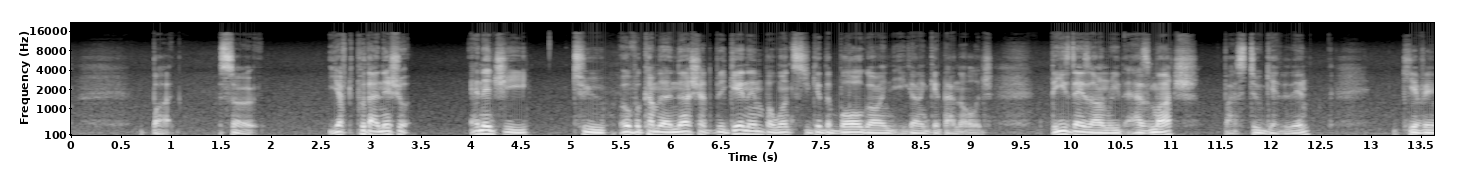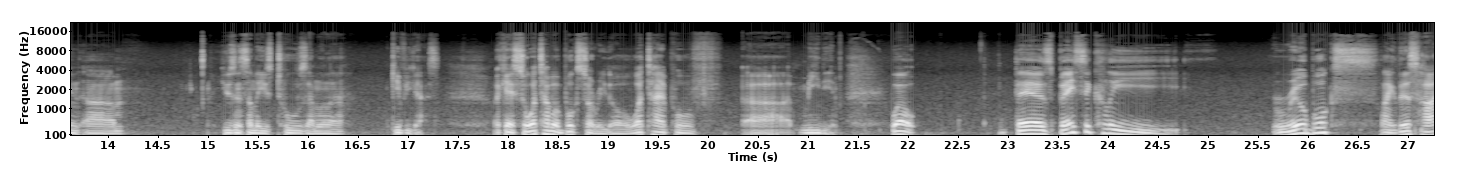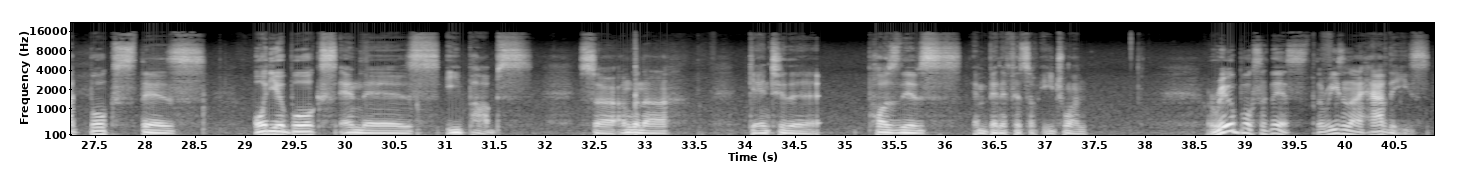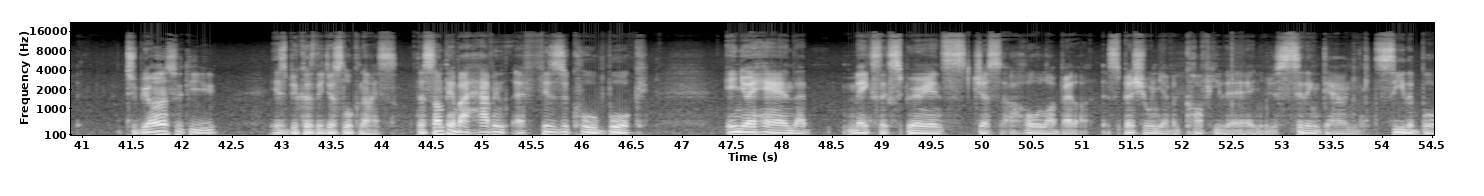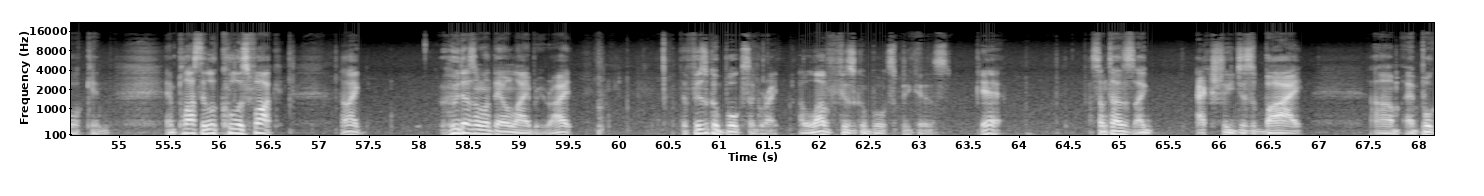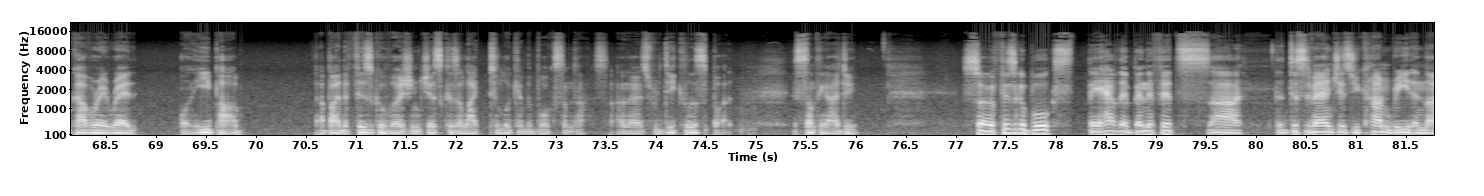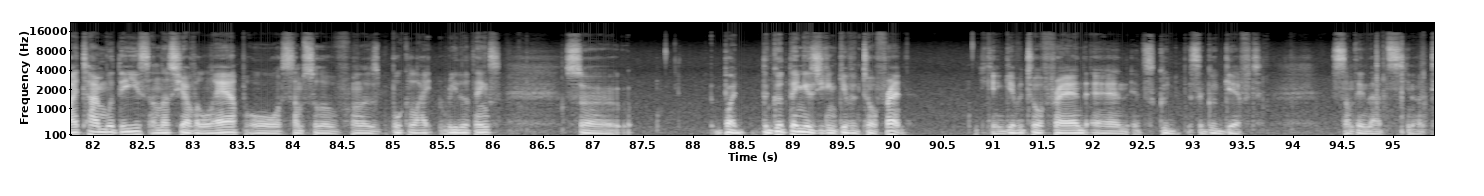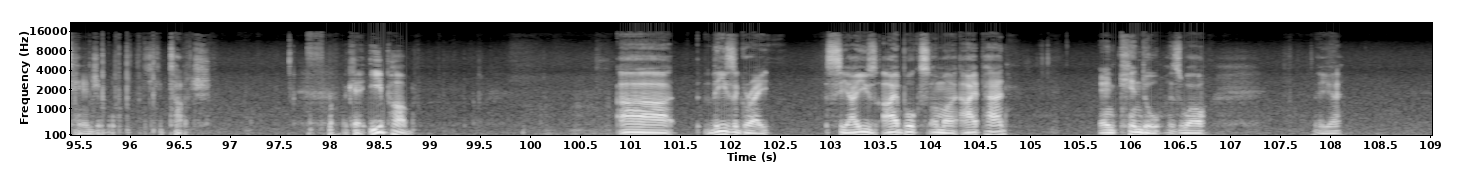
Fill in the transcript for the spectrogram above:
But so you have to put that initial energy to overcome the inertia at the beginning, but once you get the ball going, you're gonna get that knowledge. These days I don't read as much, but I still get it in. Given um, using some of these tools I'm gonna give you guys. Okay, so what type of books I read or what type of uh, medium? Well, there's basically real books like this, hard books. There's audiobooks and there's EPUBs. So I'm gonna get into the positives and benefits of each one. Real books like this, the reason I have these, to be honest with you, is because they just look nice. There's something about having a physical book in your hand that makes the experience just a whole lot better, especially when you have a coffee there and you're just sitting down, you can see the book and and plus they look cool as fuck. Like who doesn't want their own library, right? The physical books are great. I love physical books because yeah. Sometimes I actually just buy um, a book I've already read on EPUB. I buy the physical version just because I like to look at the book sometimes. I know it's ridiculous, but it's something I do. So physical books, they have their benefits. Uh, the disadvantage is you can't read at nighttime with these unless you have a lamp or some sort of one of those book light reader things. So, but the good thing is you can give it to a friend. You can give it to a friend, and it's good. It's a good gift. Something that's you know tangible. You can touch. Okay, EPUB. Uh, these are great. See, I use iBooks on my iPad and Kindle as well. There you go.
